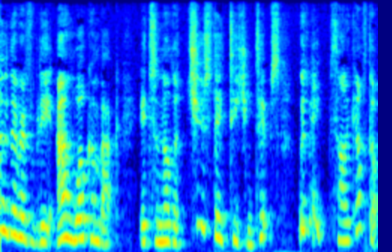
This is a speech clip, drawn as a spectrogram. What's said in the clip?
Hello there everybody and welcome back. It's another Tuesday Teaching Tips with me, Sally Cathcart.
